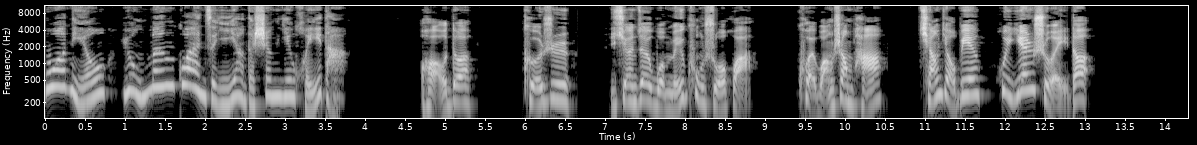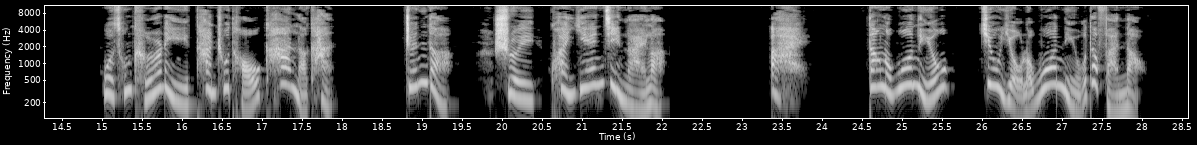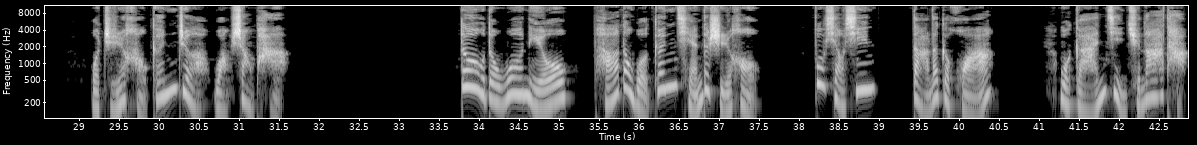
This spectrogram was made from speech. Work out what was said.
蜗牛用闷罐子一样的声音回答：“好的，可是现在我没空说话，快往上爬，墙角边会淹水的。”我从壳里探出头看了看，真的，水快淹进来了。唉，当了蜗牛就有了蜗牛的烦恼。我只好跟着往上爬。豆豆蜗牛爬到我跟前的时候，不小心打了个滑，我赶紧去拉它，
